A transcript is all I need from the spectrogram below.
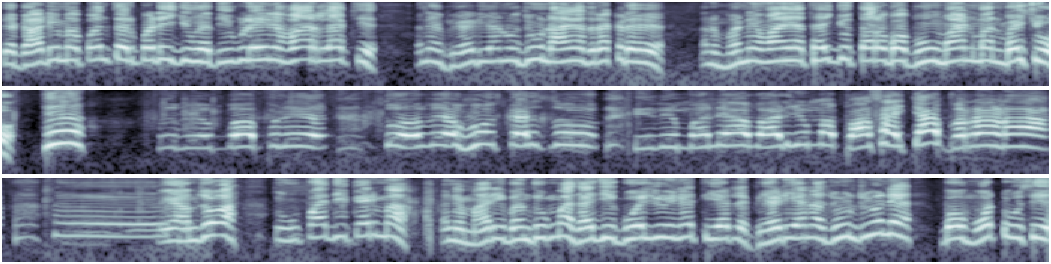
તે ગાડીમાં પંચર પડી ગયું હતું ઈવડે એને વાર લાગશે. અને ભેડિયાનું જૂન અહીંયા જ રખડે છે. અને મને વાયા થઈ ગયું તારો બાપ હું માન માન બેસ્યો. હે? અરે બાપરે તો હવે હું કરશું? એને મને આ વાડીઓમાં પાછા ક્યાં ભરાણા? એ આમ જો તું ઉપાધિ કરીમાં અને મારી બંદૂકમાં જાજી ગોલ્યું નથી એટલે ભેડિયાના ઝૂંડ રહ્યું ને બહુ મોટું છે.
